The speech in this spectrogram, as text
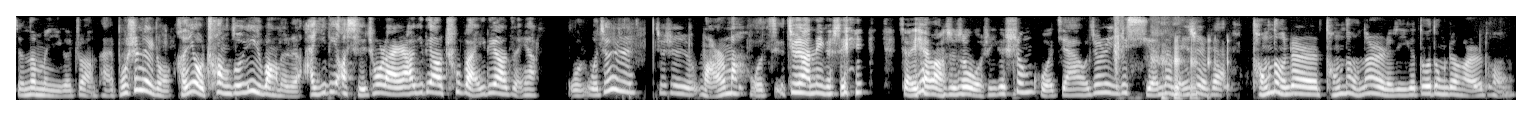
就那么一个状态。不是那种很有创作欲望的人啊，一定要写出来，然后一定要出版，一定要怎样？我我就是就是玩嘛，我就就像那个谁 小燕老师说，我是一个生活家，我就是一个闲的没事干，捅捅这儿捅捅那儿的一个多动症儿童。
